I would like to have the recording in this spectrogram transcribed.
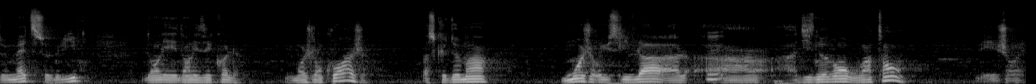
de mettre ce livre dans les, dans les écoles. Et moi, je l'encourage. Parce que demain, moi, j'aurais eu ce livre-là à, à- à 19 ans ou 20 ans. Mais j'aurais.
